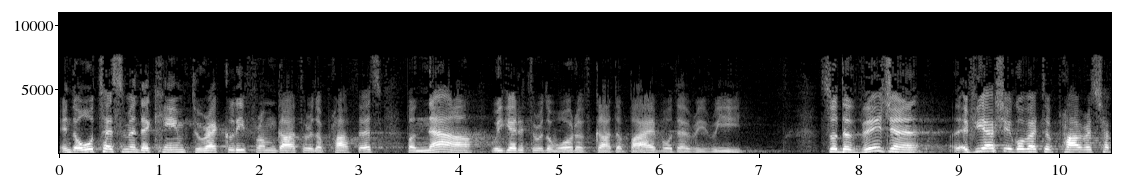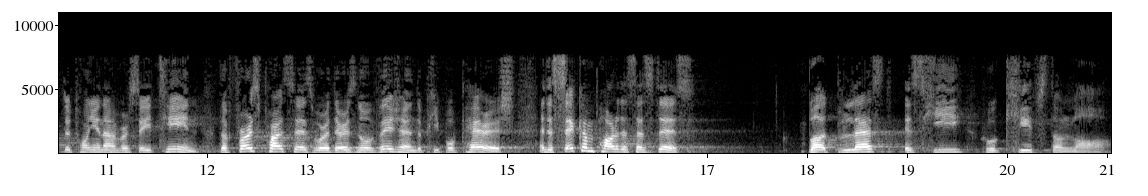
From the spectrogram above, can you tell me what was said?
In the Old Testament, that came directly from God through the prophets, but now we get it through the Word of God, the Bible that we read. So the vision, if you actually go back to Proverbs chapter 29, verse 18, the first part says, Where there is no vision, the people perish. And the second part of it says this But blessed is he who keeps the law.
